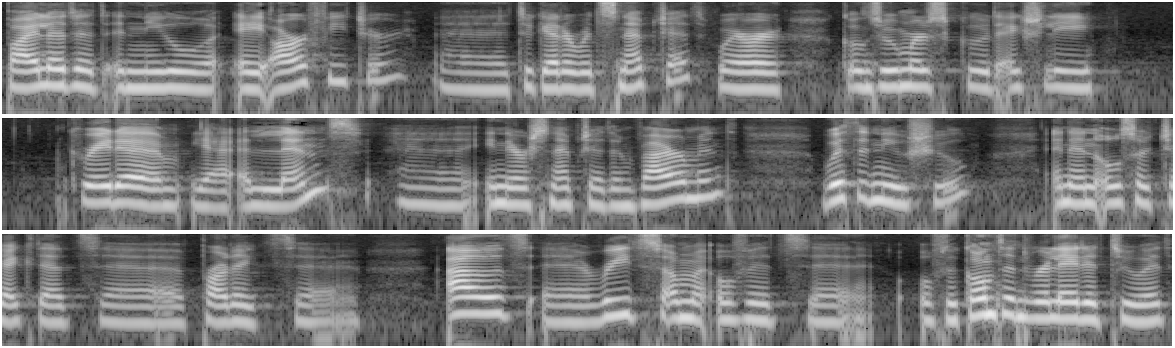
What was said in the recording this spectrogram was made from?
piloted a new AR feature uh, together with Snapchat, where consumers could actually create a yeah a lens uh, in their Snapchat environment with the new shoe, and then also check that uh, product uh, out, uh, read some of it of the content related to it,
